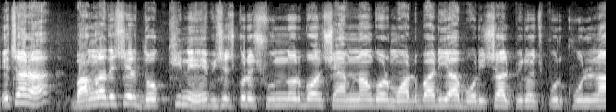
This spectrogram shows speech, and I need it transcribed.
এছাড়া বাংলাদেশের দক্ষিণে, বিশেষ করে সুন্দরবন, শ্যামনগর, মঠবাড়িয়া, বরিশাল, পিরোজপুর, খুলনা,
